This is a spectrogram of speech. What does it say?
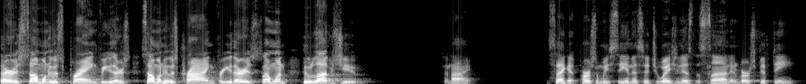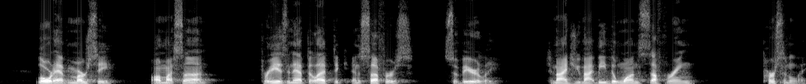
There is someone who is praying for you. There's someone who is crying for you. There is someone who loves you tonight. The second person we see in this situation is the son in verse 15. Lord, have mercy on my son for he is an epileptic and suffers severely. Tonight, you might be the one suffering personally.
